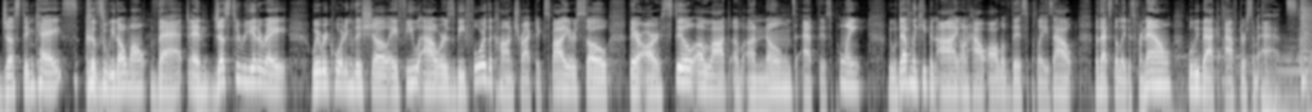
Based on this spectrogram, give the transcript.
just in case, because we don't want that. And just to reiterate, we're recording this show a few hours before the contract expires, so there are still a lot of unknowns at this point. We will definitely keep an eye on how all of this plays out, but that's the latest for now. We'll be back after some ads.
